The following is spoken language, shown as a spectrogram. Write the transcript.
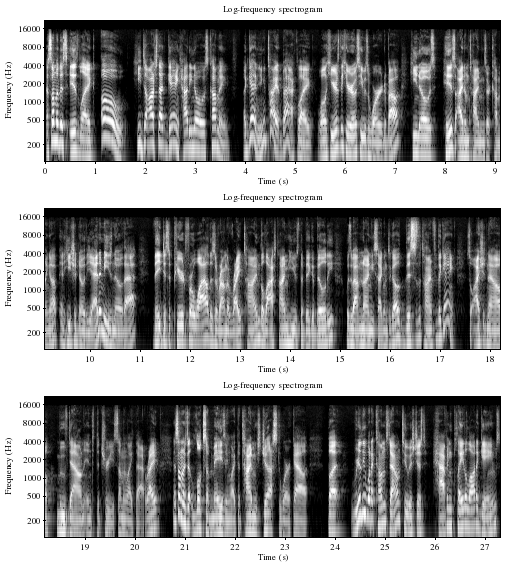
now, some of this is like, oh, he dodged that gank. How do you know it was coming? Again, you can tie it back like, well, here's the heroes he was worried about. He knows his item timings are coming up, and he should know the enemies know that. They disappeared for a while. This is around the right time. The last time he used the big ability was about 90 seconds ago. This is the time for the gank. So I should now move down into the tree, something like that, right? And sometimes it looks amazing, like the timings just work out. But really, what it comes down to is just having played a lot of games,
